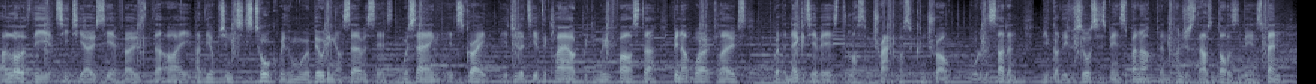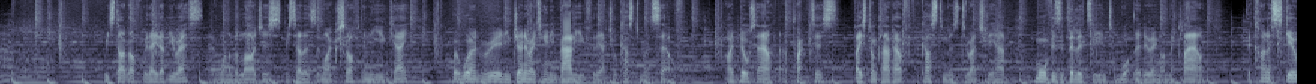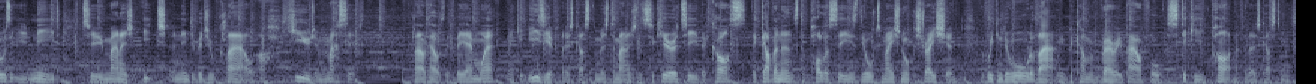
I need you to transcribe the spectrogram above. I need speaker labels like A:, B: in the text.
A: A lot of the CTOs, CFOs that I had the opportunity to talk with when we were building our services were saying it's great, the agility of the cloud, we can move faster, spin up workloads, but the negative is the loss of track, loss of control. All of a sudden, you've got these resources being spun up and hundreds of thousands of dollars are being spent. We started off with AWS, uh, one of the largest resellers of Microsoft in the UK, but weren't really generating any value for the actual customer itself. I built out a practice based on Cloud Health for customers to actually have more visibility into what they're doing on the cloud. The kind of skills that you need to manage each and individual cloud are huge and massive. Cloud Health with VMware make it easier for those customers to manage the security, the costs, the governance, the policies, the automation orchestration. If we can do all of that, we become a very powerful, sticky partner for those customers.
